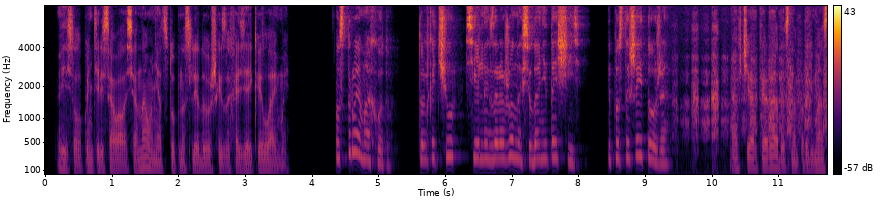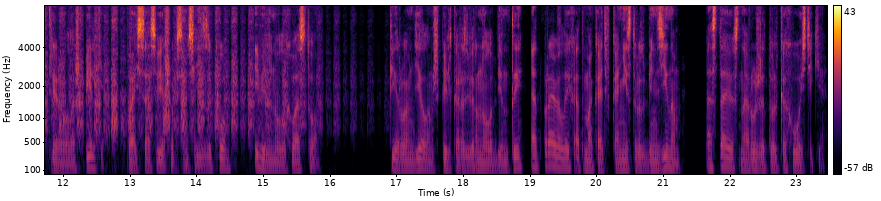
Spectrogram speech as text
– весело поинтересовалась она у неотступно следовавшей за хозяйкой Лаймы. «Устроим охоту. Только чур, сильных зараженных сюда не тащить. И пустышей тоже». Овчарка радостно продемонстрировала шпильки, пасть со свешившимся языком и вильнула хвостом. Первым делом шпилька развернула бинты и отправила их отмокать в канистру с бензином, оставив снаружи только хвостики.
